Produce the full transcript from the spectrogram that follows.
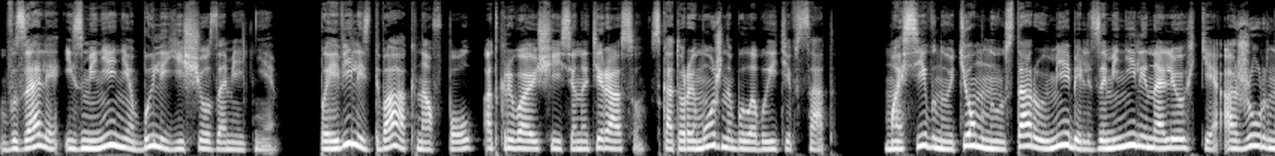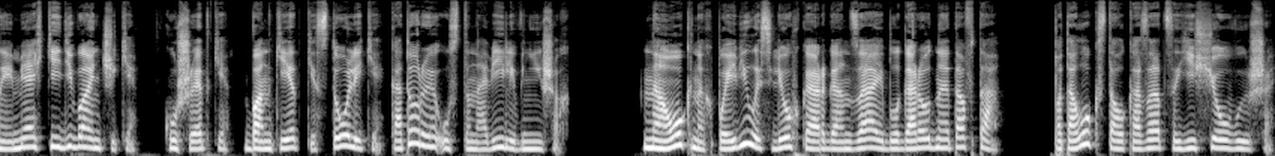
В зале изменения были еще заметнее. Появились два окна в пол, открывающиеся на террасу, с которой можно было выйти в сад. Массивную темную старую мебель заменили на легкие, ажурные, мягкие диванчики, кушетки, банкетки, столики, которые установили в нишах. На окнах появилась легкая органза и благородная тофта. Потолок стал казаться еще выше,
